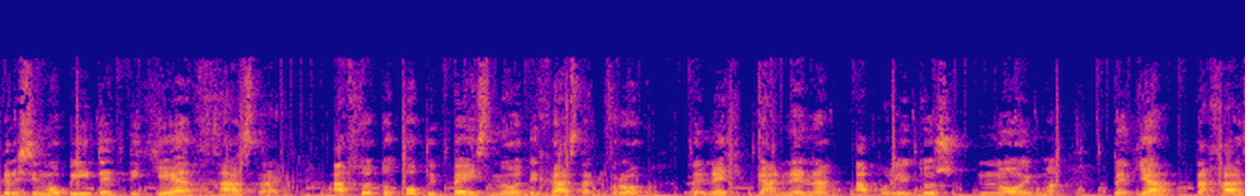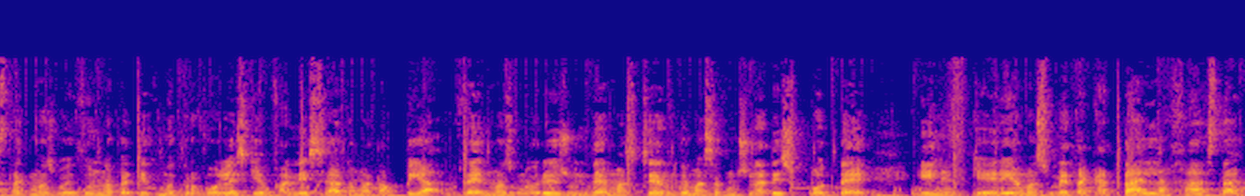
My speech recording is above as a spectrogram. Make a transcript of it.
χρησιμοποιείτε τυχαία hashtag. Αυτό το copy-paste με ό,τι hashtag βρω δεν έχει κανένα απολύτως νόημα. Παιδιά, τα hashtag μας βοηθούν να πετύχουμε προβολές και εμφανίσεις σε άτομα τα οποία δεν μας γνωρίζουν, δεν μας ξέρουν, δεν μας έχουν συναντήσει ποτέ. Είναι ευκαιρία μας με τα κατάλληλα hashtag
